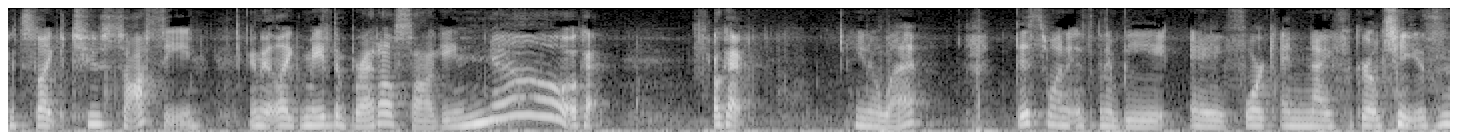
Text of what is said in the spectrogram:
It's like too saucy and it like made the bread all soggy. No, okay. Okay, you know what? This one is gonna be a fork and knife grilled cheese.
